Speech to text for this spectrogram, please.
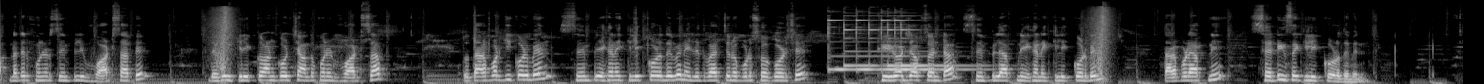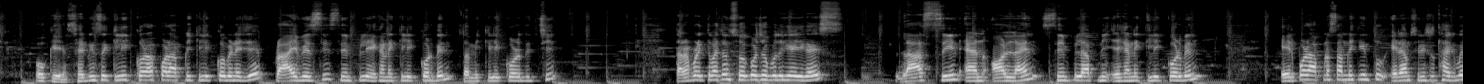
আপনাদের ফোনের সিম্পলি হোয়াটসঅ্যাপে দেখুন ক্লিক অন করছে আমাদের ফোনের হোয়াটসঅ্যাপ তো তারপর কি করবেন? সিম্পলি এখানে ক্লিক করে দেবেন, এই যেতে পারছেন ওপরে শো করছে। থ্রি ডট যে অপশানটা সিম্পলি আপনি এখানে ক্লিক করবেন। তারপরে আপনি সেটিংসে ক্লিক করে দেবেন। ওকে সেটিংসে ক্লিক করার পর আপনি ক্লিক করবেন এই যে প্রাইভেসি সিম্পলি এখানে ক্লিক করবেন। তো আমি ক্লিক করে দিচ্ছি। তারপর দেখতে পাচ্ছেন শো করছে বলে এই guys last seen and online simply আপনি এখানে ক্লিক করবেন। এরপর আপনার সামনে কিন্তু এরম জিনিসটা থাকবে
